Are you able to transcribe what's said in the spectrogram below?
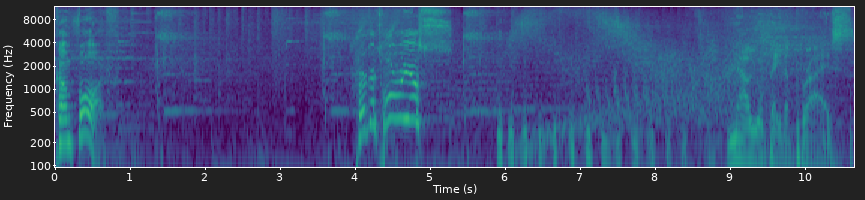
Come forth. Purgatorius! now you'll pay the price.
